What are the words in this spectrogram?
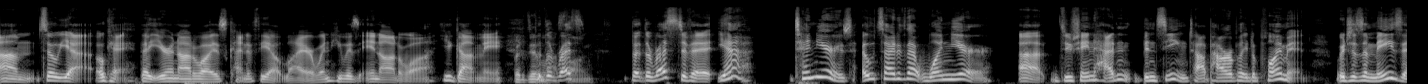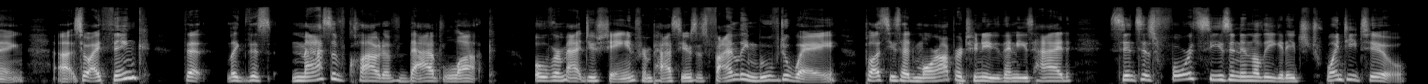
Um, so yeah, okay, that year in Ottawa is kind of the outlier when he was in Ottawa. You got me. But it didn't the rest, long. but the rest of it, yeah, ten years outside of that one year. Uh, Duchene hadn't been seeing top power play deployment, which is amazing. Uh, so I think that like this massive cloud of bad luck over Matt Duchene from past years has finally moved away. Plus, he's had more opportunity than he's had since his fourth season in the league at age 22.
